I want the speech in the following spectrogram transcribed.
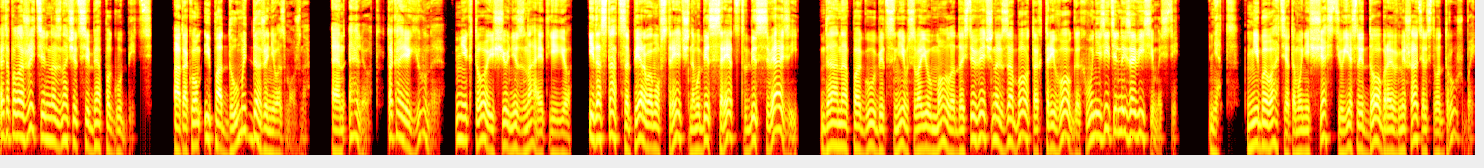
это положительно значит себя погубить. О таком и подумать даже невозможно. Энн Эллиот, такая юная, никто еще не знает ее, и достаться первому встречному без средств, без связей, да она погубит с ним свою молодость в вечных заботах, тревогах, в унизительной зависимости. Нет, не бывать этому несчастью, если доброе вмешательство дружбы,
